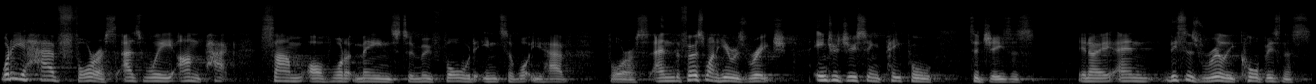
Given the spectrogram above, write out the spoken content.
what do you have for us as we unpack some of what it means to move forward into what you have for us. And the first one here is reach, introducing people to Jesus. You know, and this is really core business,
